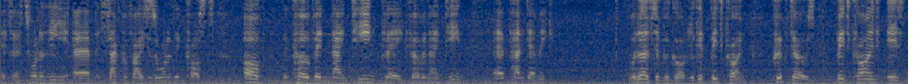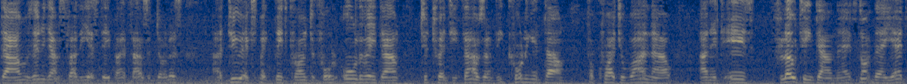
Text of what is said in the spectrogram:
it's one of the um, sacrifices or one of the costs of the COVID-19 plague, COVID-19 uh, pandemic. What else have we got? Look at Bitcoin, cryptos. Bitcoin is down. It was only down slightly yesterday by a thousand dollars. I do expect Bitcoin to fall all the way down to 20,000. I've been calling it down for quite a while now, and it is floating down there. It's not there yet,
